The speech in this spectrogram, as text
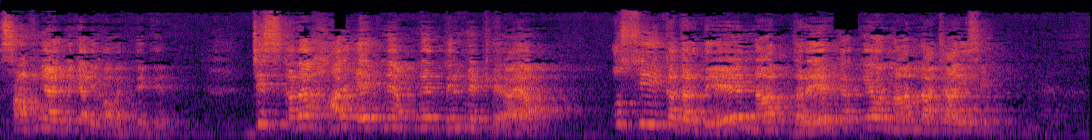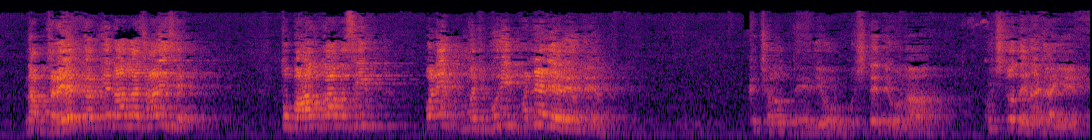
ساتویں آیت میں کیا لکھا ہوا ہے؟ دیکھتے ہیں جس قدر ہر ایک نے اپنے دل میں ٹھہرایا، اسی قدر دے، نہ دریب کر کے اور نہ لاچاری سے۔ نہ دریب کر کے، نہ لاچاری سے۔ تو بعض کا وسیع بڑے مجبوری بنے دے رہے ہوتے ہیں۔ کہ چلو دے دیو، کچھ دے دیو نا۔ کچھ تو دینا چاہیے۔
